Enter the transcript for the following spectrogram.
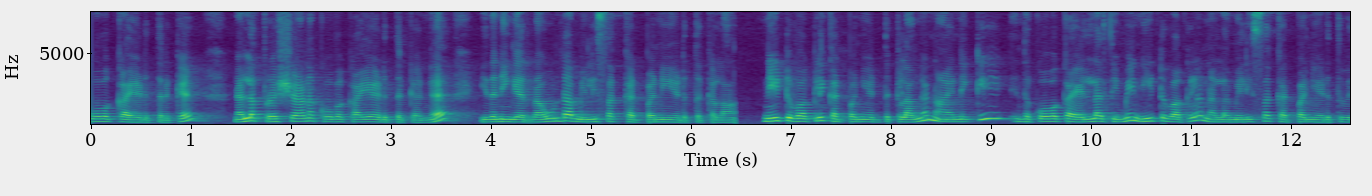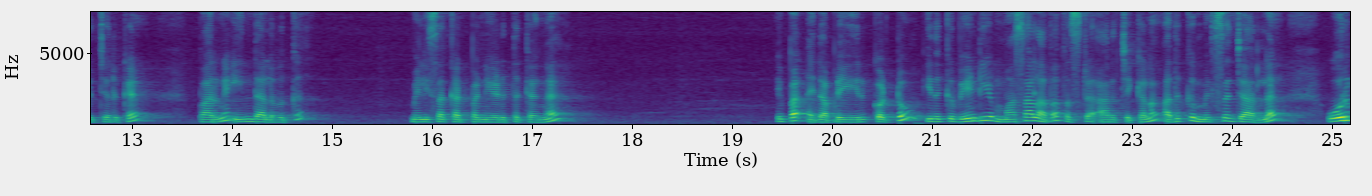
கோவக்காய் எடுத்திருக்கேன். நல்ல ஃப்ரெஷ்ஷான கோவக்காயை எடுத்துக்கோங்க. இதை நீங்கள் ரவுண்டாக மெலிசாக கட் பண்ணி எடுத்துக்கலாம். நீட்டு வாக்கிலே கட் பண்ணி எடுத்துக்கலாங்க. நான் இன்றைக்கி இந்த கோவக்காய் எல்லாத்தையுமே நீட்டு வாக்கில் நல்லா மெலிசாக கட் பண்ணி எடுத்து வச்சுருக்கேன். பாருங்கள் இந்த அளவுக்கு மெலிசாக கட் பண்ணி எடுத்துக்கங்க. இப்போ இது அப்படியே இருக்கட்டும். இதுக்கு வேண்டிய மசாலாவை ஃபஸ்ட்டு அரைச்சிக்கலாம். அதுக்கு மிக்சர் ஜாரில் ஒரு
